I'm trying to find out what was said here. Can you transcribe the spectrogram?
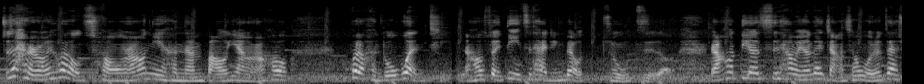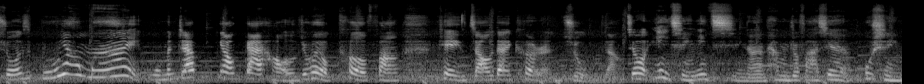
就是很容易会有虫，然后你也很难保养，然后会有很多问题，然后所以第一次他已经被我阻止了，然后第二次他们又在讲的时候，我就在说是不要买，我们家要盖好了就会有客房可以招待客人住这样。结果疫情一起呢，他们就发现不行，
